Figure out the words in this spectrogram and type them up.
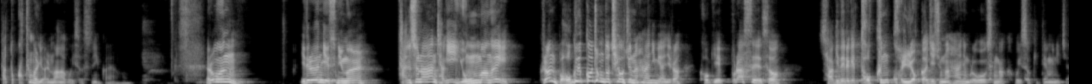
다 똑같은 걸 열망하고 있었으니까요. 여러분, 이들은 예수님을 단순한 자기 욕망의 그런 먹을 거 정도 채워주는 하나님이 아니라 거기에 플러스해서 자기들에게 더 큰 권력까지 주는 하나님으로 생각하고 있었기 때문이죠.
